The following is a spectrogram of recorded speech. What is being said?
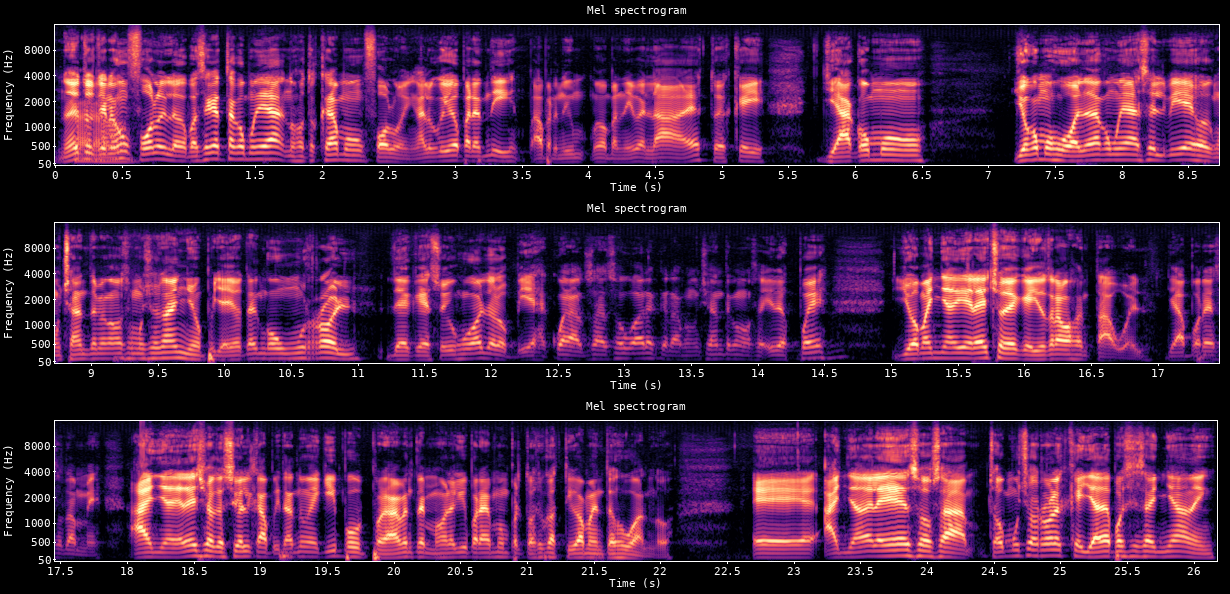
No, y tú tienes un following. Lo que pasa es que esta comunidad, nosotros creamos un following. Algo que yo aprendí, aprendí, aprendí, ¿verdad? Esto es que ya como yo como jugador de la comunidad de ser viejo, y mucha gente me conoce muchos años, pues ya yo tengo un rol de que soy un jugador de los viejos escuelas. Tú sabes, esos jugadores que la mucha gente conoce. Y después yo me añadí el hecho de que yo trabajo en Tower. Ya por eso también. Añadí el hecho de que soy el capitán de un equipo, probablemente el mejor equipo ahora mismo en Puerto Rico activamente jugando. Eh, añádele eso, o sea, son muchos roles que ya de por sí se añaden,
